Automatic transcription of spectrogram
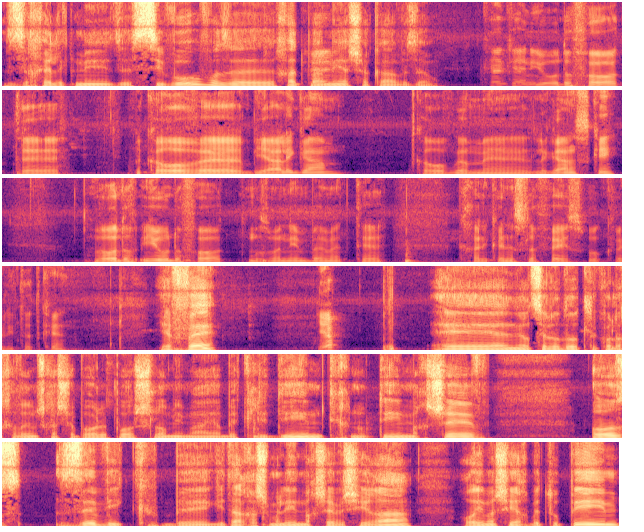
זה חלק מאיזה סיבוב, או זה חד פעמי השקה וזהו? כן, כן, יהיו עוד הופעות אה, בקרוב אה, ביאליק גם, בקרוב גם אה, לגנסקי, ועוד יהיו עוד הופעות, מוזמנים באמת אה, ככה להיכנס לפייסבוק ולהתעדכן. יפה. יפ. אה, אני רוצה להודות לכל החברים שלך שבאו לפה, שלומי מאיה בקלידים, תכנותים, מחשב, עוז זביק בגיטרה חשמלית, מחשב ושירה, רועי משיח בתופים,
